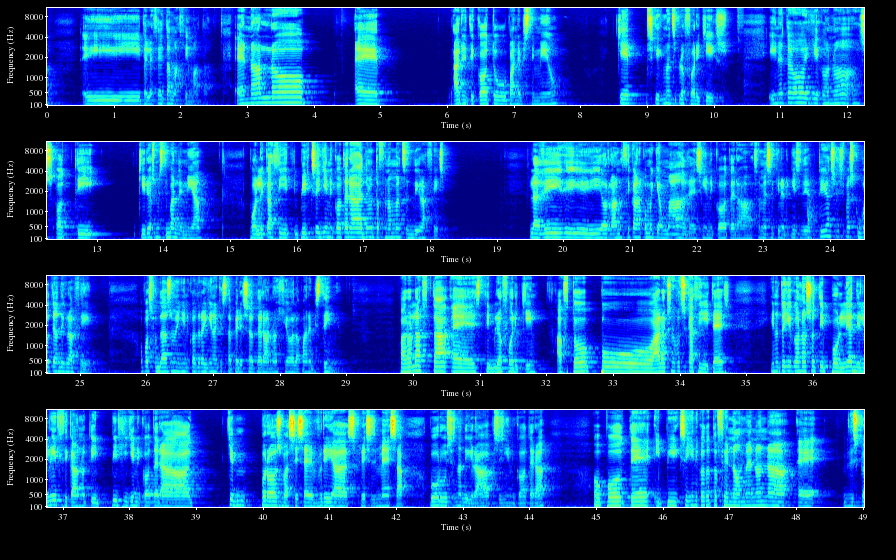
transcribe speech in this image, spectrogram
η τελευταία τα μαθήματα. Ένα άλλο ε, αρνητικό του πανεπιστημίου και συγκεκριμένα της πληροφορικής είναι το γεγονός ότι κυρίως μες στην πανδημία πολύ καθη... υπήρξε γενικότερα έντονο το φαινόμενο της αντιγραφής. Δηλαδή, οργανωθήκαν ακόμα και ομάδες γενικότερα στα μέσα κοινωνικής δικτύωσης με σκοπό την αντιγραφή. Όπως φαντάζομαι γενικότερα γίνανε και στα περισσότερα, αν όχι όλα, πανεπιστήμια. Παρ' όλα αυτά, ε, στην πληροφορική, αυτό που άλλαξαν από τους καθηγητές είναι το γεγονός ότι πολλοί αντιλήφθηκαν ότι υπήρχε γενικότερα και πρόσβαση σε ευρείας χρήσης μέσα που μπορούσες να αντιγράψεις γενικότερα. Οπότε υπήρξε γενικότερα το φαινόμενο να ε,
